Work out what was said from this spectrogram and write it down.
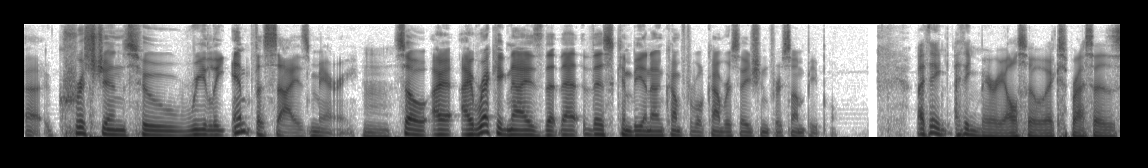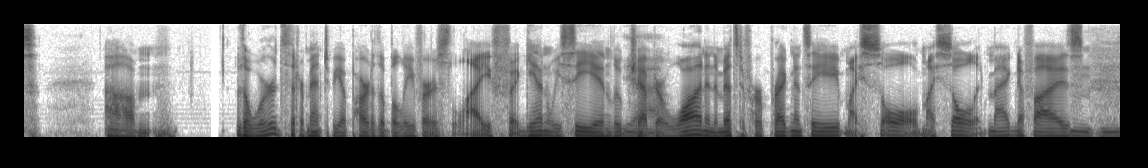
uh, Christians who really emphasize Mary. So I, I recognize that, that this can be an uncomfortable conversation for some people. I think I think Mary also expresses um, the words that are meant to be a part of the believer's life. Again, we see in Luke Yeah. chapter one, in the midst of her pregnancy, my soul, my soul, it magnifies Mm-hmm.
